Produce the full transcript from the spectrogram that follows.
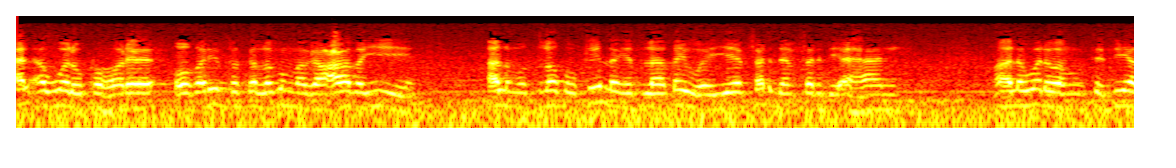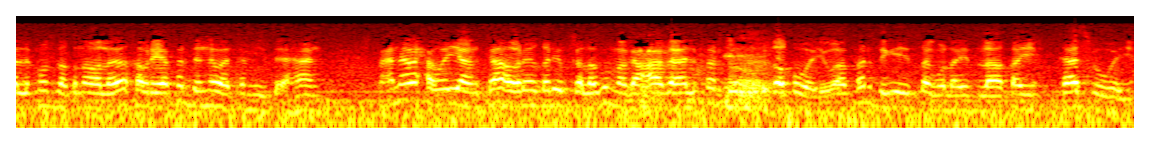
العزيز والذي رواه ثلاثة مشهورنا رآه الأول كهراء وغريب كاللغو مقعابي المطلق كلا إطلاقي وهي فردا فرد أهان هذا ولو مبتديا المطلقنا ولا خوريا فردا وتمييز أهان macnaa waxa weeyaan kaa hore qariibka lagu magacaaba alfardu lmutlaq wey waa fardigii isagu la idlaaqay taasba weeye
